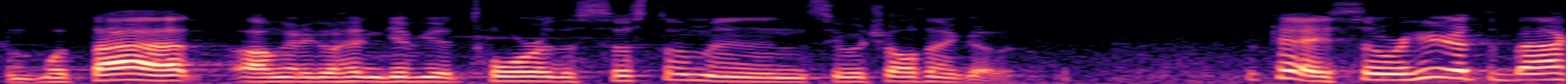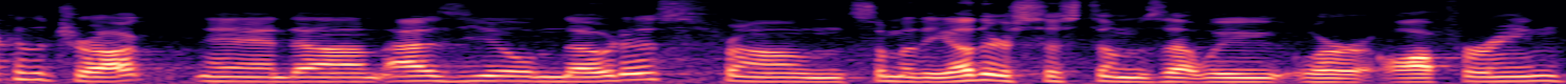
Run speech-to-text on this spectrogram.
With that, I'm gonna go ahead and give you a tour of the system and see what y'all think of it. Okay, so we're here at the back of the truck, and um, as you'll notice from some of the other systems that we were offering,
